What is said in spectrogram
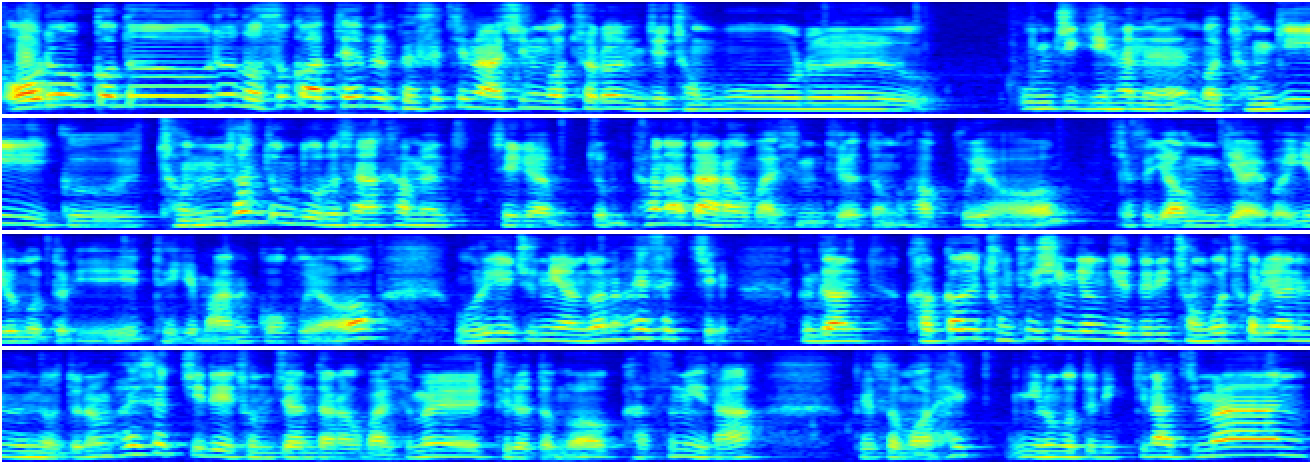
어려울 것들은 없을 것 같아요. 백색진은 아시는 것처럼 이제 정보를 움직이 하는, 뭐, 전기, 그, 전선 정도로 생각하면 제가 좀 편하다라고 말씀드렸던 것 같고요. 그래서 연결, 뭐, 이런 것들이 되게 많을 거고요. 우리에게 중요한 건 회색질. 그러니까 각각의 중추신경계들이 정보 처리하는 능력들은 회색질에 존재한다라고 말씀을 드렸던 것 같습니다. 그래서 뭐 핵 이런 것들이 있긴 하지만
